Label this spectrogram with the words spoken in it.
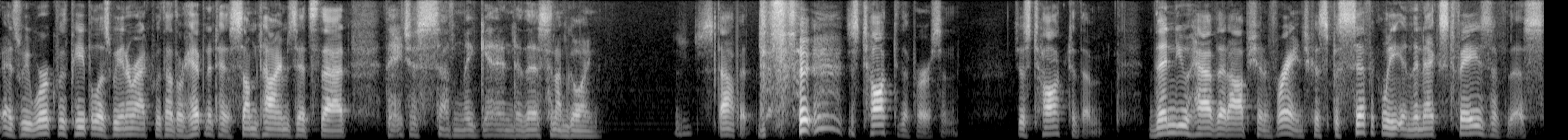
as we work with people, as we interact with other hypnotists, sometimes it's that they just suddenly get into this, and I'm going, stop it. just talk to the person. Just talk to them. Then you have that option of range, because specifically in the next phase of this,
